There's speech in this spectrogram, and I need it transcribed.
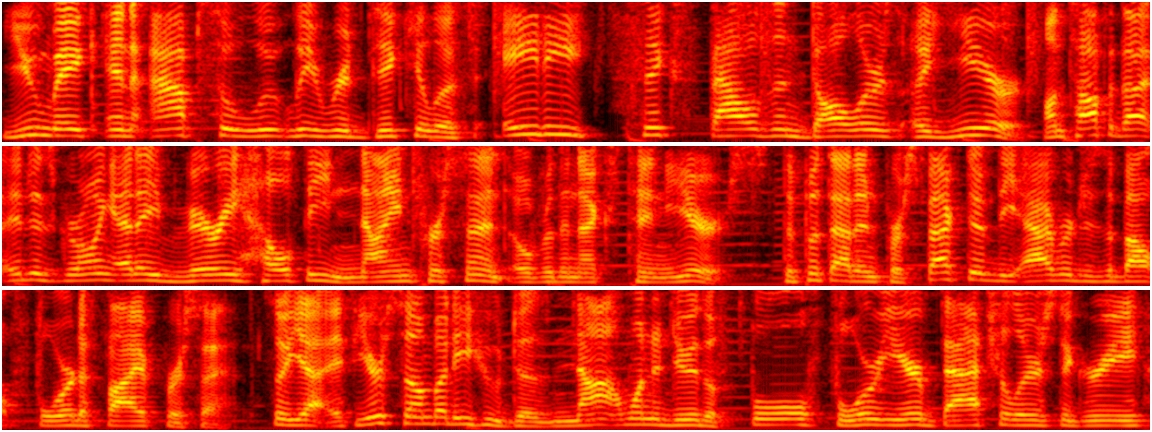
you make an absolutely ridiculous $86,000 a year. On top of that, it is growing at a very healthy 9% over the next 10 years. To put that in perspective, the average is about 4 to 5%. So yeah, if you're somebody who does not want to do the full four-year bachelor's degree,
